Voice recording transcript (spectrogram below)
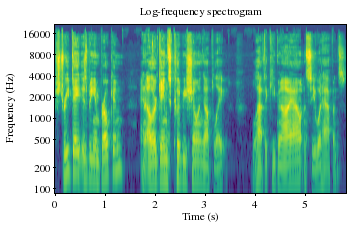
Street Date is being broken, and other games could be showing up late. We'll have to keep an eye out and see what happens.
